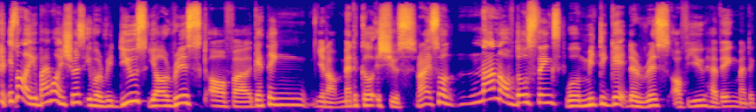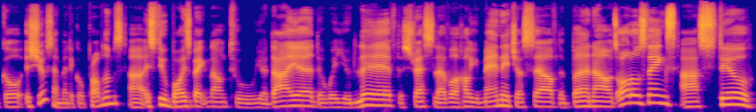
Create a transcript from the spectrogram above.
it's not like you buy more insurance; it will reduce your risk of uh, getting, you know, medical issues, right? So none of those things will mitigate the risk of you having medical issues and medical problems. Uh, it still boils back down to your diet, the way you live, the stress level, how you manage yourself, the burnouts. All those things are still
